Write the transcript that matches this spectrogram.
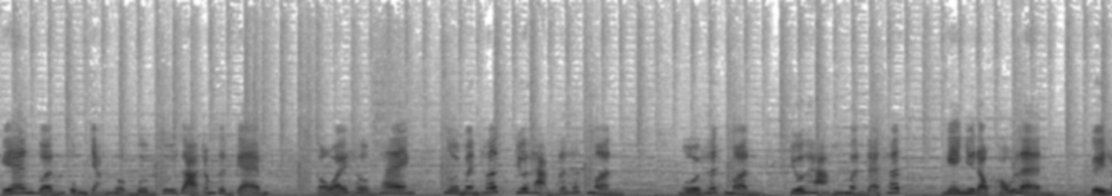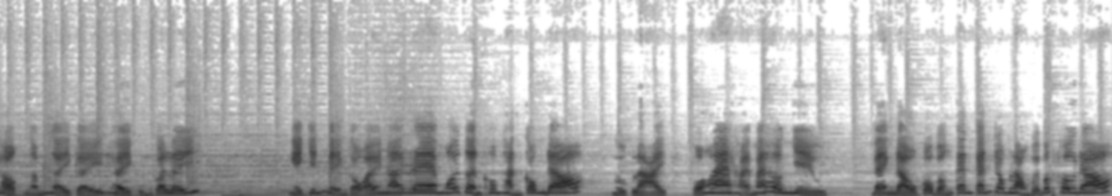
Kỳ An Vĩnh cũng chẳng thuận bùm xuôi gió trong tình cảm. Cậu ấy thường than, người mình thích chưa hẳn đã thích mình. Người thích mình, chưa hẳn mình đã thích. Nghe như đọc khẩu lệnh, kỳ thật ngẫm nghĩ kỹ thì cũng có lý. Nghe chính miệng cậu ấy nói ra mối tình không thành công đó, ngược lại, phổ hoa thoải mái hơn nhiều. Ban đầu cô vẫn canh cánh trong lòng với bức thư đó,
